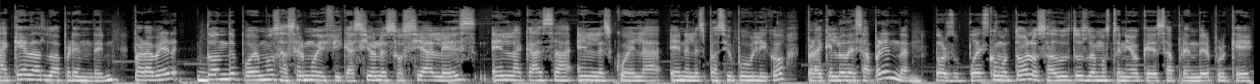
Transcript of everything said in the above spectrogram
a qué edad lo aprenden, para ver dónde podemos hacer modificaciones sociales en la casa, en la escuela, en el espacio público, para que lo desaprendan. Por supuesto. Como todos los adultos lo hemos tenido que desaprender porque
